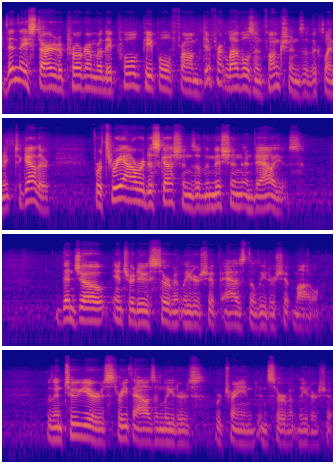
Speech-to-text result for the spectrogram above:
Then they started a program where they pulled people from different levels and functions of the clinic together for three hour discussions of the mission and values. Then Joe introduced servant leadership as the leadership model. Within two years, 3,000 leaders were trained in servant leadership.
